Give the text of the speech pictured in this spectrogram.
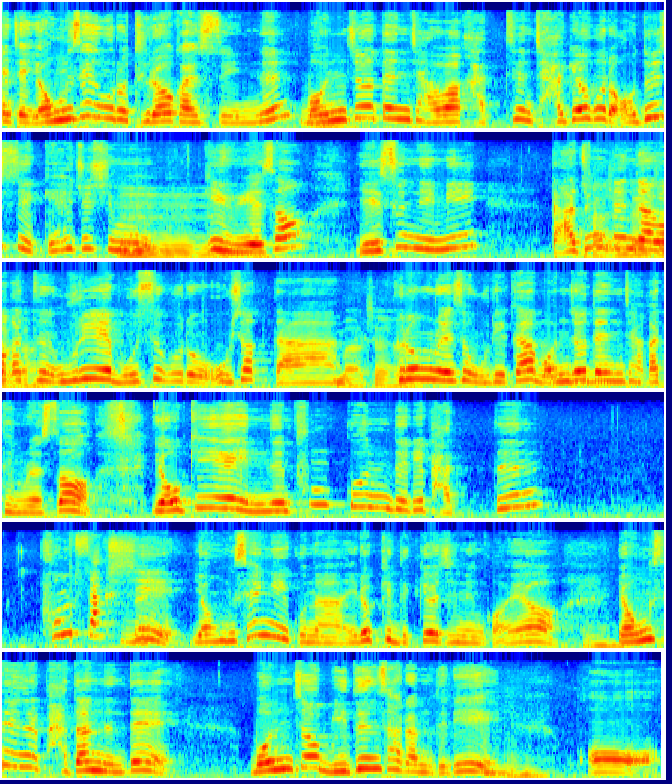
이제 영생으로 들어갈 수 있는 먼저 된 자와 같은 자격을 얻을 수 있게 해주시기 음. 위해서 예수님이 나중된 자와 자가. 같은 우리의 모습으로 오셨다. 맞아요. 그러므로 해서 우리가 먼저 된 자가 됨으로써 여기에 있는 품꾼들이 받은 품삯이 영생이구나 이렇게 느껴지는 거예요. 영생을 받았는데 먼저 믿은 사람들이 어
